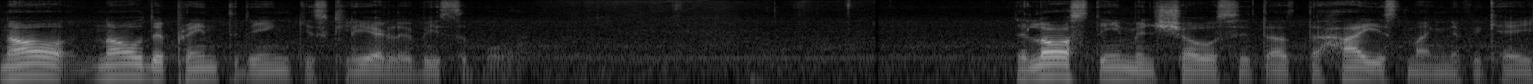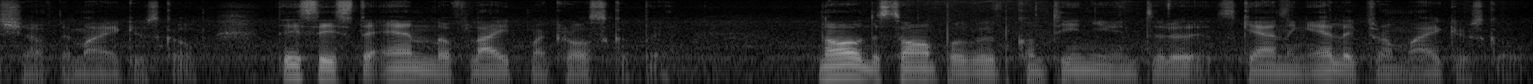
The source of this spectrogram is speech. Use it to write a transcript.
Now, now the printed ink is clearly visible. The last image shows it at the highest magnification of the microscope. This is the end of light microscopy. Now the sample will continue into the scanning electron microscope.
